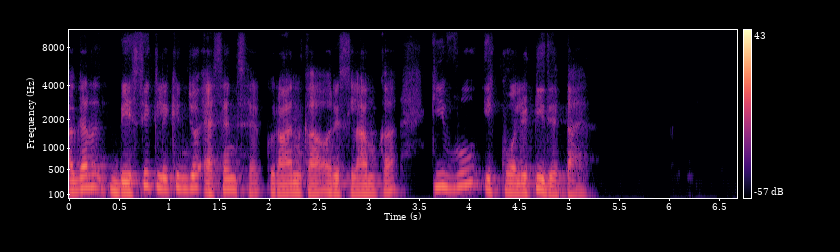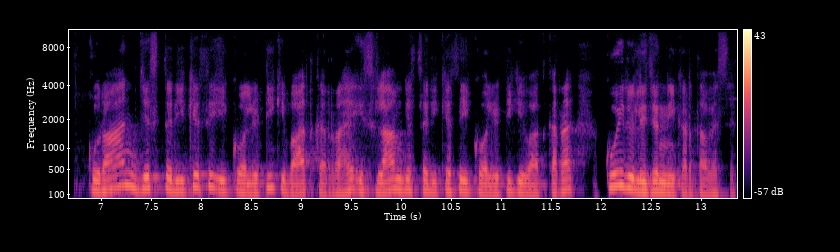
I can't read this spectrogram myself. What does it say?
अगर बेसिक लेकिन जो एसेंस है कुरान का और इस्लाम का, कि वो इक्वालिटी देता है। कुरान जिस तरीके से इक्वालिटी की बात कर रहा है, इस्लाम जिस तरीके से इक्वालिटी की बात कर रहा है, कोई रिलीजन नहीं करता वैसे।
